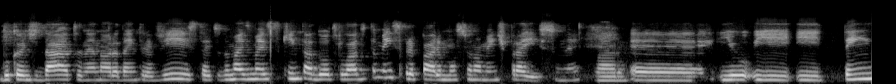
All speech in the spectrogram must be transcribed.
do candidato, né, na hora da entrevista e tudo mais, mas quem está do outro lado também se prepara emocionalmente para isso, né? Claro. É, e, e, e tem,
